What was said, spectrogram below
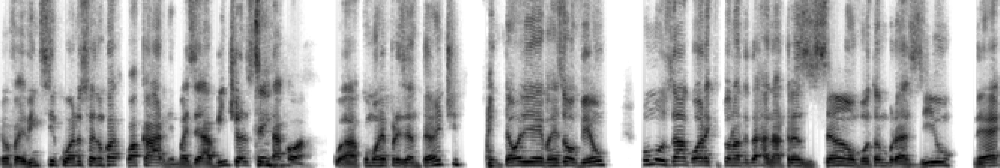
eu falei 25 anos saindo com a, carne, mas é há 20 anos Sim. que ele está como representante. Então ele resolveu Vamos usar agora que estou na, na, transição, voltando para o Brasil, né,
